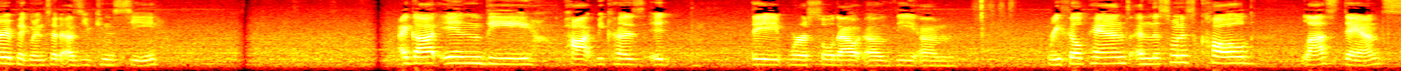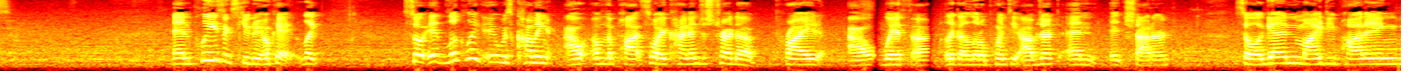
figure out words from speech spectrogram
Very pigmented as you can see. I got in the pot because it they were sold out of the um, refill pans and this one is called Last Dance and please excuse me okay like so it looked like it was coming out of the pot so I kind of just tried to pry it out with uh, like a little pointy object and it shattered so again my depotting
